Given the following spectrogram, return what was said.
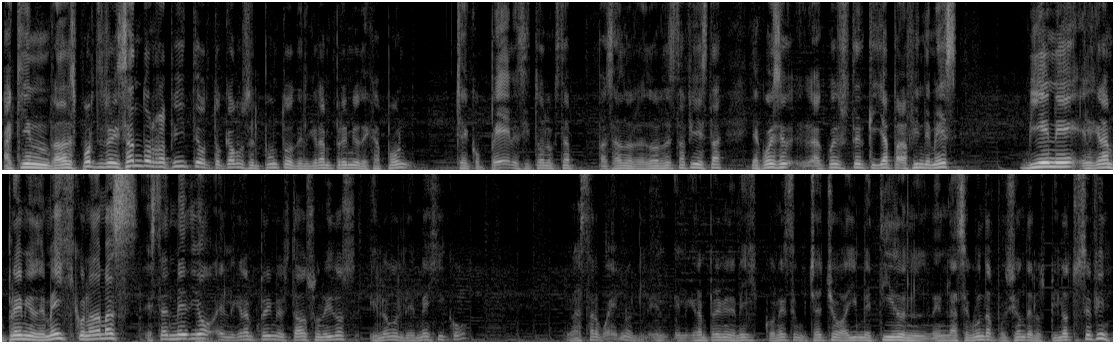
aquí en Radar Sports. Revisando rapidito, tocamos el punto del Gran Premio de Japón, Checo Pérez y todo lo que está pasando alrededor de esta fiesta. Y acuérdese, acuérdese usted que ya para fin de mes viene el Gran Premio de México. Nada más está en medio el Gran Premio de Estados Unidos y luego el de México. Va a estar bueno el, el- el Gran Premio de México con este muchacho ahí metido en, en la segunda posición de los pilotos. En fin,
